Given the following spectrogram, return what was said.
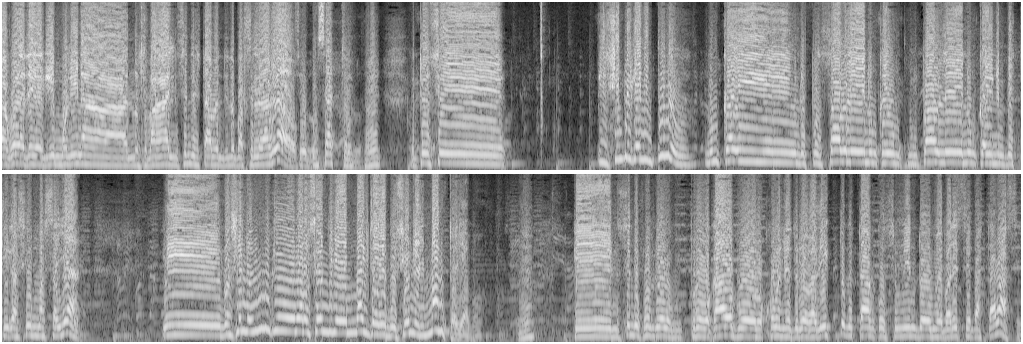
acuérdate que aquí en Molina no se pagaba el incendio, se estaba vendiendo parcelas de grado. Sí, pues. Exacto. ¿eh? Entonces, y siempre quedan impunes, nunca hay un responsable, nunca hay un culpable, nunca hay una investigación más allá. Y va a ser lo mismo que para en Mal, ya le pusieron el manto ya, po, ¿eh? que el incendio fue pro- provocado por jóvenes drogadictos que estaban consumiendo, me parece, pasta base.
